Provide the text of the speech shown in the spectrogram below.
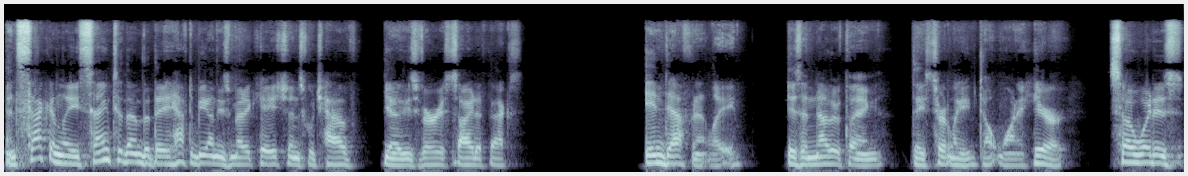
And secondly, saying to them that they have to be on these medications which have, you know, these various side effects indefinitely is another thing they certainly don't want to hear. So what is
